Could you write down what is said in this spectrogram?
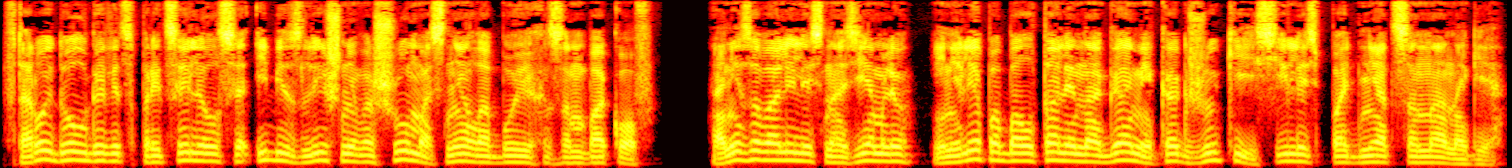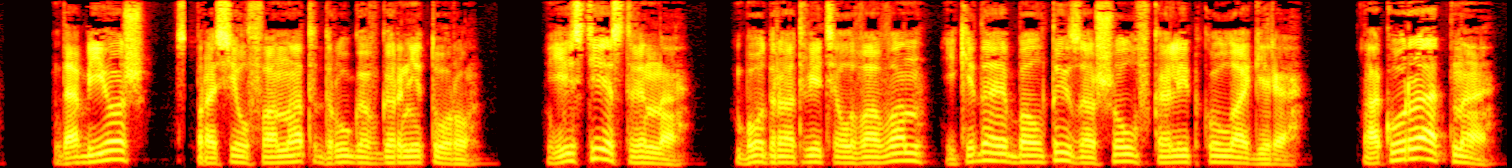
Второй долговец прицелился и без лишнего шума снял обоих зомбаков. Они завалились на землю и нелепо болтали ногами, как жуки, силясь подняться на ноги. «Добьешь?» — спросил фанат друга в гарнитуру. «Естественно», — бодро ответил Вован и, кидая болты, зашел в калитку лагеря. «Аккуратно!» —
